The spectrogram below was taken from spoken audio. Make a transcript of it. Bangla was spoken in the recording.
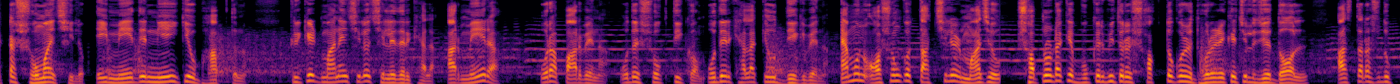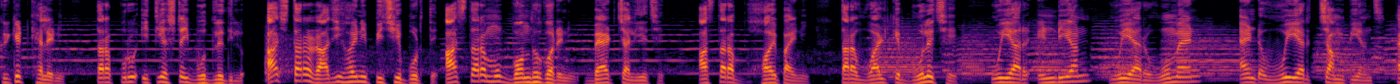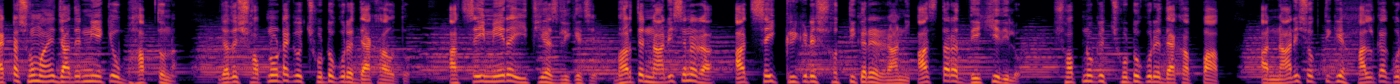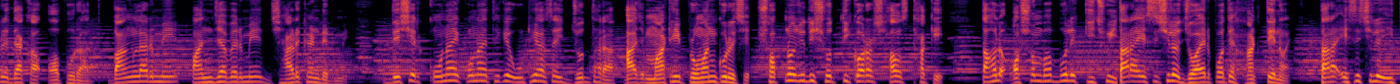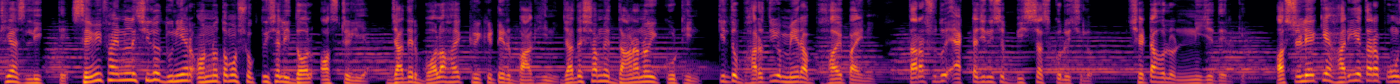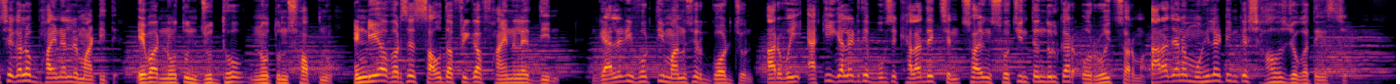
একটা সময় ছিল। এই মেয়েদের নিয়েই কেউ ভাবতো না। ক্রিকেট মানেই ছিল ছেলেদের খেলা। আর মেয়েরা, ওরা পারবে না। ওদের শক্তি কম। ওদের খেলা কেউ দেখবে না। এমন অসংখ্য তাচ্ছিলের মাঝেও স্বপ্নটাকে বুকের ভিতরে শক্ত করে ধরে রেখেছিল যে দল আজ তারা শুধু ক্রিকেট খেলেনি, তারা পুরো ইতিহাসটাই বদলে দিল। আজ তারা রাজি হয়নি পিছিয়ে পড়তে। আজ তারা মুখ বন্ধ করেনি, ব্যাট চালিয়েছে। আজ তারা ভয় পায়নি। তারা ওয়ার্ল্ডকে বলেছে we are Indian we are woman and we are champions একটা সময় যাদের নিয়ে কেউ ভাবতো না। যাদের স্বপ্নটাকেও ছোট করে দেখা হতো। আজ সেই মেয়েরা ইতিহাস লিখেছে। ভারতের নারী সেনারা আজ সেই ক্রিকেটের সত্যিকারের রানী। আজ তারা দেখিয়ে দিল, স্বপ্নকে ছোট করে দেখা পাপ। আর নারী শক্তিকে হালকা করে দেখা অপরাধ। বাংলার মেয়ে, পাঞ্জাবের মেয়ে, ঝাড়খণ্ডের মেয়ে। দেশের কোনায় কোনায় থেকে উঠে আসা এই যোদ্ধারা আজ মাঠেই প্রমাণ করেছে, স্বপ্ন যদি সত্যি করার সাহস থাকে, তাহলে অসম্ভব বলে কিছুই তারা এসেছিল জয়ের পথে হাঁটতে নয়। তারা এসেছিল ইতিহাস লিখতে। সেমিফাইনালে ছিল দুনিয়ার অন্যতম শক্তিশালী দল অস্ট্রেলিয়া, যাদের বলা হয় ক্রিকেটের বাঘিনী, যাদের সামনে দাঁড়ানোই কঠিন। কিন্তু ভারতীয় মেয়েরা ভয় পায়নি। তারা শুধু একটা জিনিসে বিশ্বাস করেছিল, সেটা হলো নিজেদেরকে। অস্ট্রেলিয়াকে হারিয়ে তারা পৌঁছে গেল ফাইনালের মাটিতে। এবার নতুন যুদ্ধ, নতুন স্বপ্ন। ইন্ডিয়া ভার্সেস সাউথ আফ্রিকা ফাইনালের দিন। গ্যালারি ভর্তি মানুষের গর্জন। আর ওই একই গ্যালারিতে বসে খেলা দেখছেন স্বয়ং সচিন তেন্ডুলকার ও রোহিত শর্মা। তারা যেন মহিলা টিমকে সাহস যোগাতে এসছে।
